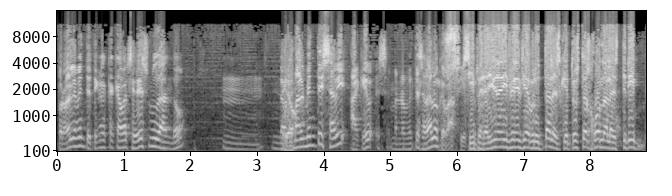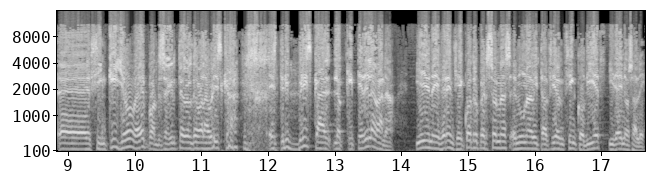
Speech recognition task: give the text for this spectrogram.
probablemente tenga que acabarse desnudando, mm, Pero- normalmente sabe a qué, normalmente sabe a lo que va. sí, pero hay una diferencia brutal es que tú estás jugando al strip eh, cinquillo eh, por seguirte con el tema de la brisca strip brisca lo que te dé la gana y hay una diferencia, hay cuatro personas en una habitación, 5, 10 y de ahí no sale.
